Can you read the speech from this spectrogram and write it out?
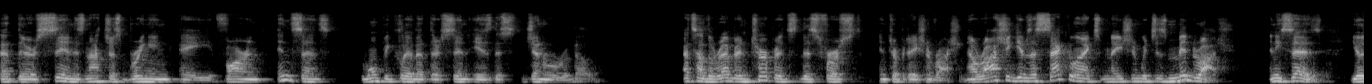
that their sin is not just bringing a foreign incense, it won't be clear that their sin is this general rebellion. That's how the Rebbe interprets this first interpretation of Rashi. Now, Rashi gives a second explanation, which is Midrash. And he says, I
